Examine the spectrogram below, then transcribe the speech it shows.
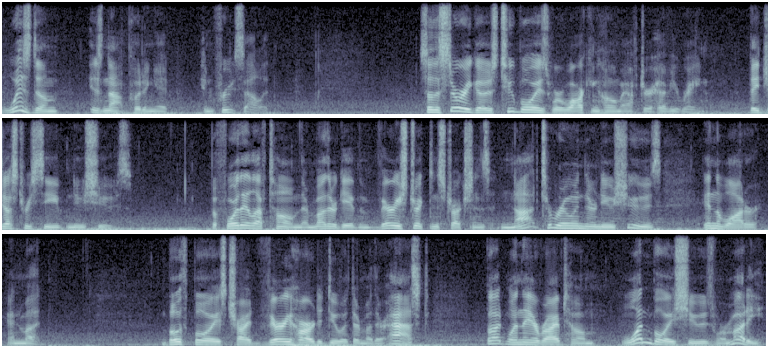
wisdom is not putting it in fruit salad. So the story goes two boys were walking home after a heavy rain. They just received new shoes. Before they left home, their mother gave them very strict instructions not to ruin their new shoes in the water and mud. Both boys tried very hard to do what their mother asked, but when they arrived home, one boy's shoes were muddy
